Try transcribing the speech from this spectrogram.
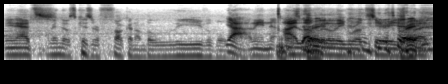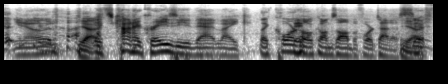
I mean, that's I mean, those kids are fucking unbelievable. yeah. I mean, I love great. Little League World Series, great. but you know, Yeah. it's kind of crazy that like Like cornhole comes on before tennis. Yeah. the,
